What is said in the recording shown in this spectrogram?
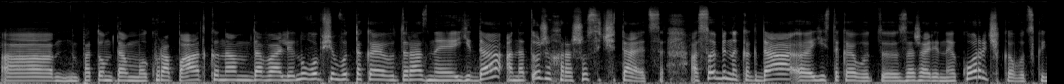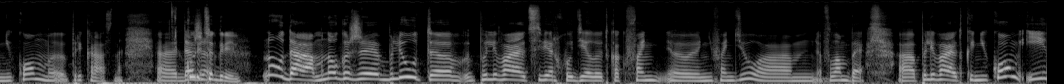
а, потом там куропатка нам давали. Ну, в общем, вот такая вот разная еда, она тоже хорошо сочетается. Особенно, когда э, есть такая вот зажаренная корочка, вот с коньяком, э, прекрасно. Э, даже- Курица-гриль. ну да, много же блюд поливают сверху, делают как фон- э, не фондю, а фламбе. А, Поливают коньяком и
